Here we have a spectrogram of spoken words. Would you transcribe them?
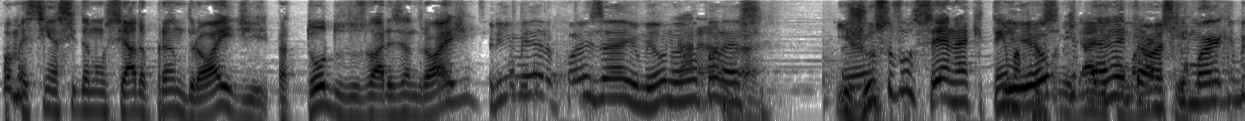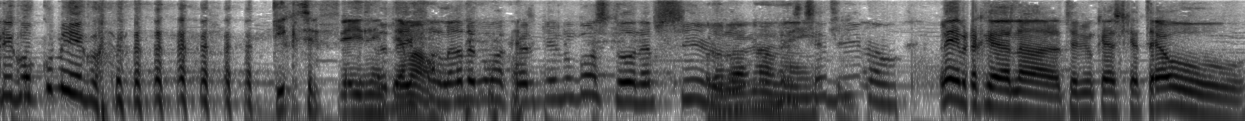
Pô, mas tinha sido anunciado para Android, para todos os usuários Android? Primeiro, pois é, e o meu não Caramba. aparece. E é. justo você, né, que tem uma e proximidade eu, é, então, Mark. acho que o Mark brigou comigo. O que, que você fez, hein, Eu dei falando alguma coisa que ele não gostou, não é possível. Provavelmente. Não, recebi, não. Lembra que na, teve um cast que até o,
